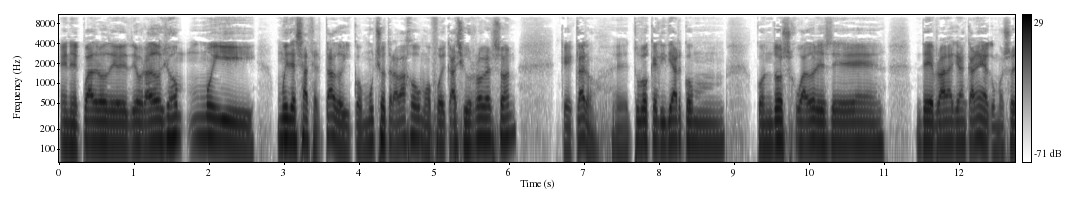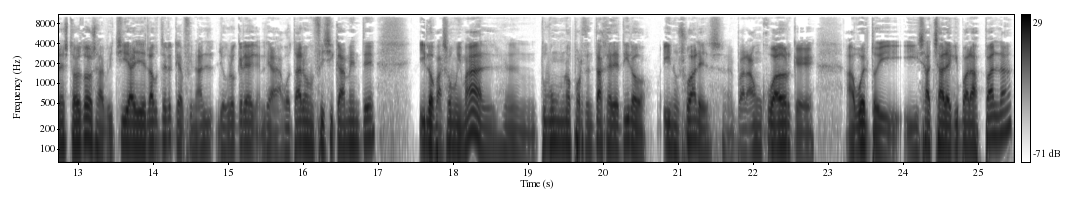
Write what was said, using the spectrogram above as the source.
en el cuadro de, de Obradoiro muy, muy desacertado y con mucho trabajo como fue Cassius Robertson que claro, eh, tuvo que lidiar con, con dos jugadores de, de Gran Canaria, como son estos dos, Abichia y Lauter, que al final yo creo que le, agotaron físicamente y lo pasó muy mal. Eh, tuvo unos porcentajes de tiro inusuales para un jugador que ha vuelto y, y se ha echado el equipo a la espalda.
